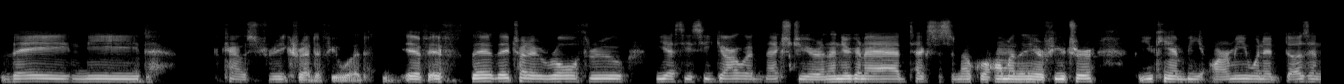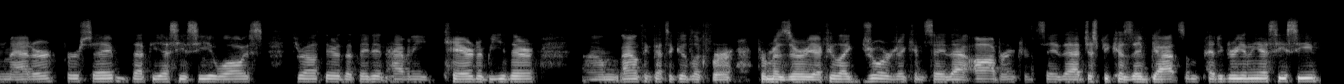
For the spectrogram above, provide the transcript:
they need kind of street cred, if you would. If if they, they try to roll through the SEC gauntlet next year, and then you're going to add Texas and Oklahoma in the near future, you can't be Army when it doesn't matter per se. That the SEC will always throw out there that they didn't have any care to be there. Um, I don't think that's a good look for for Missouri. I feel like Georgia can say that, Auburn could say that, just because they've got some pedigree in the SEC.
